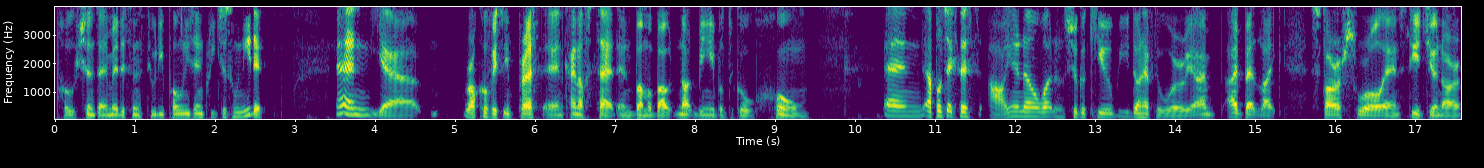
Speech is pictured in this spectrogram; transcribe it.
potions and medicines to the ponies and creatures who need it. And yeah, Rockhoof is impressed and kind of sad and bummed about not being able to go home. And Applejack says, "Ah, you know what, Sugar Cube, you don't have to worry. I'm, I bet like Star Swirl and Stygian are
